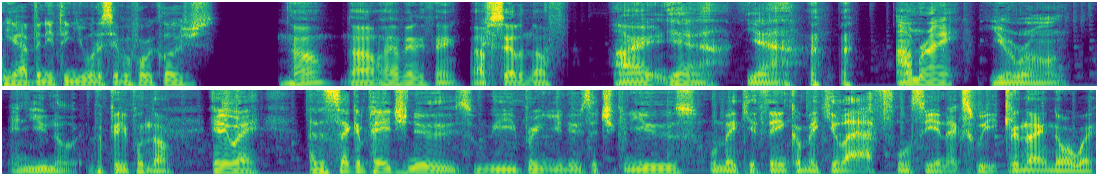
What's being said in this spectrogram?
You have anything you want to say before we close? No, no, I don't have anything. I've said enough. All right. Yeah. Yeah. I'm right. You're wrong. And you know it. The people know. Anyway, at the second page news, we bring you news that you can use, We'll make you think or make you laugh. We'll see you next week. Good night, Norway.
